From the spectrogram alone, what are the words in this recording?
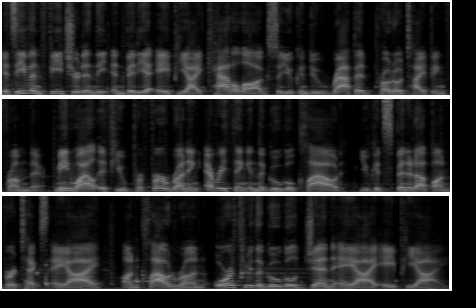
It's even featured in the NVIDIA API catalog so you can do rapid prototyping from there. Meanwhile, if you prefer running everything in the Google Cloud, you could spin it up on Vertex AI, on Cloud Run, or through the Google Gen AI API.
